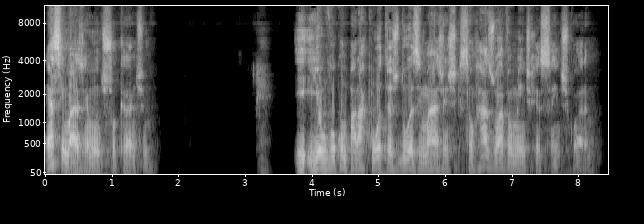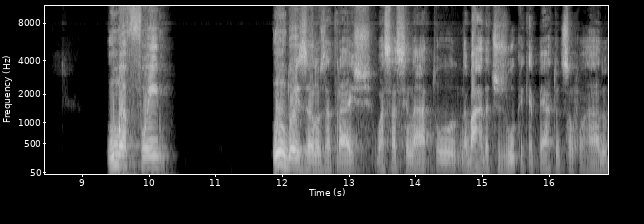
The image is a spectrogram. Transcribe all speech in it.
essa imagem é muito chocante. E, e, eu vou comparar com outras duas imagens que são razoavelmente recentes, Cora. Uma foi, um, dois anos atrás, o assassinato na Barra da Tijuca, que é perto de São Conrado,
